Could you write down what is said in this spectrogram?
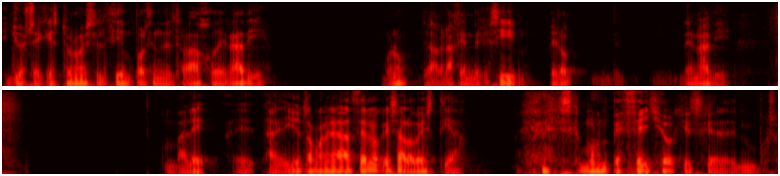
Yo sé que esto no es el 100% del trabajo de nadie. Bueno, habrá gente que sí, pero de, nadie. ¿Vale? Eh, hay otra manera de hacerlo que es a lo bestia. es como empecé yo, que es que pues,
